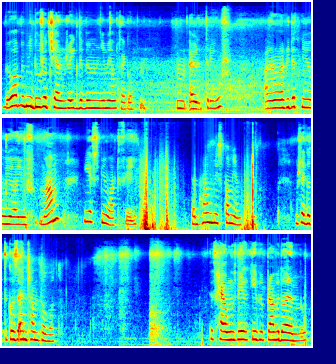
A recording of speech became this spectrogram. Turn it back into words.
Byłoby mi dużo ciężej, gdybym nie miał tego mm, elitry już. Ale ewidentnie ja już mam i jest mi łatwiej. Ten hełm jest pamiętny. Muszę go tylko zenchantować. To jest hełm z wielkiej wyprawy do Endu.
